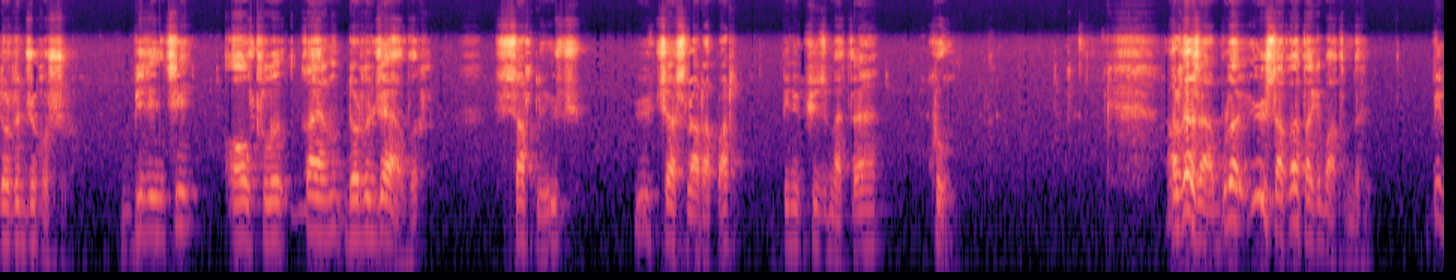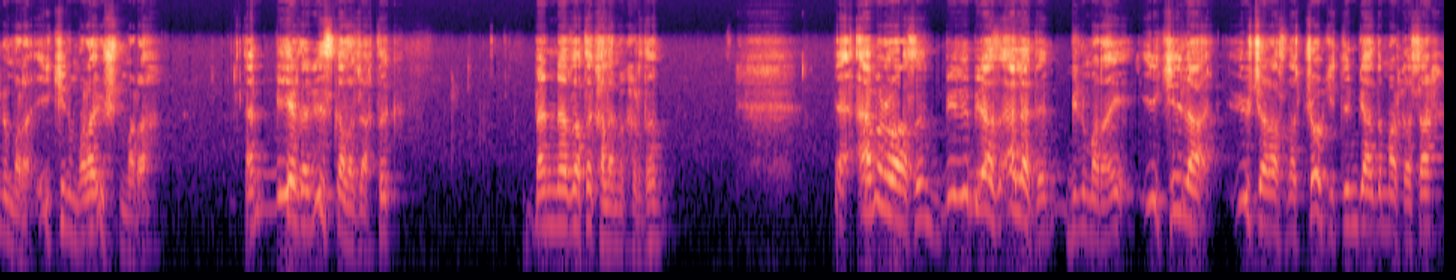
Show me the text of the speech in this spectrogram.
dördüncü koşu. Birinci altılı gayanın dördüncü ayağıdır. Şartlı 3. 3 yaşlı Araplar 1200 metre kum. Arkadaşlar burada 3 takla takip atımdı. 1 numara, 2 numara, 3 numara. Yani bir yerde risk alacaktık. Ben Nevzat'a kalemi kırdım. Ya emin olasın biri biraz eledim bir numarayı. 2 ile 3 arasında çok gittim geldim arkadaşlar.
